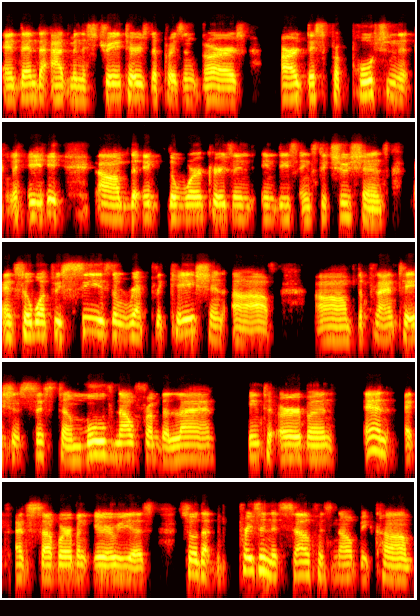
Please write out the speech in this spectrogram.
And then the administrators, the prison guards, are disproportionately um, the, the workers in, in these institutions. And so what we see is the replication of um, the plantation system move now from the land into urban and, and suburban areas so that the prison itself has now become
